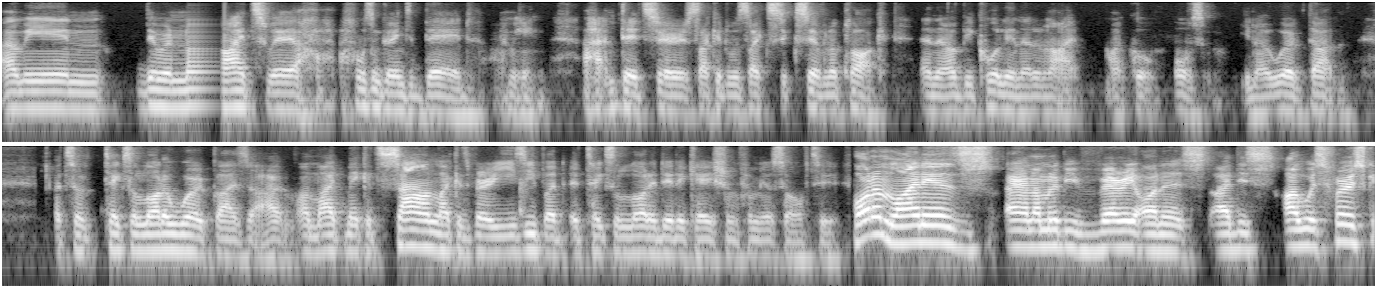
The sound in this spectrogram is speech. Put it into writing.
I mean, there were nights where I wasn't going to bed. I mean, I'm dead serious. Like it was like six, seven o'clock, and then I'd be calling at a night. Like, cool, awesome, you know, work done. It takes a lot of work, guys. I, I might make it sound like it's very easy, but it takes a lot of dedication from yourself too. Bottom line is, and I'm going to be very honest. I this I was first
